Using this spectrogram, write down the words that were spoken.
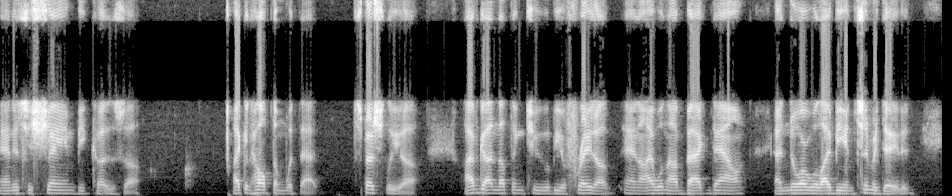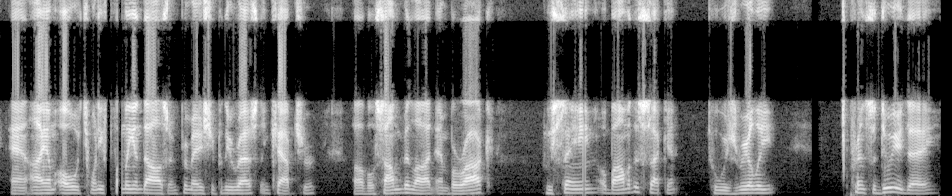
and it's a shame because uh, I could help them with that. Especially, uh, I've got nothing to be afraid of, and I will not back down, and nor will I be intimidated. And I am owed $25 million of information for the arrest and capture of Osama bin Laden and Barack Hussein Obama II, who was really Prince Aduyade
